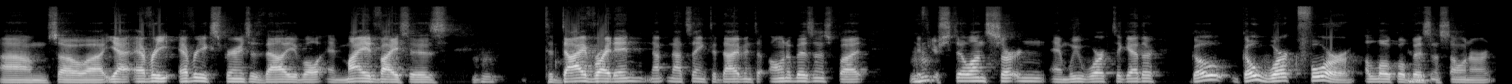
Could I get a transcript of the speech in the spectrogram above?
um, so uh, yeah every every experience is valuable and my advice is Mhm. to dive right in not, not saying to dive into own a business but if Mhm. you're still uncertain and we work together go go work for a local Mhm. business owner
